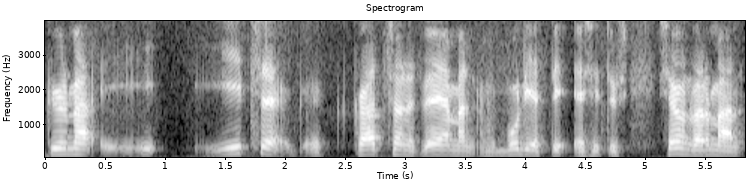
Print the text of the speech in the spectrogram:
kyllä mä itse katson, että VMn budjettiesitys, se on varmaan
